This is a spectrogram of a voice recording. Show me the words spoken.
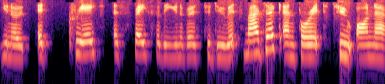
you know, it creates a space for the universe to do its magic and for it to honor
